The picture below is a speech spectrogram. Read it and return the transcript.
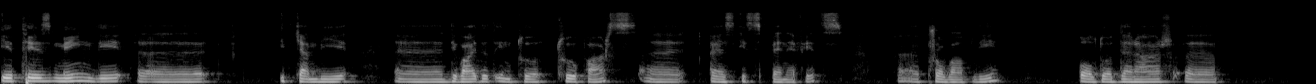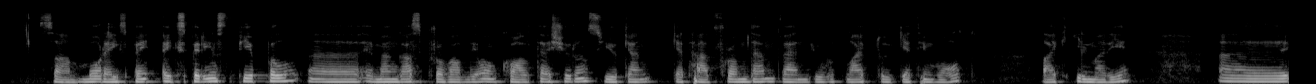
it is mainly uh, it can be uh, divided into two parts as its benefits probably although there are uh, some more expe- experienced people uh, among us probably on quality assurance you can get help from them when you would like to get involved like ilmari uh,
